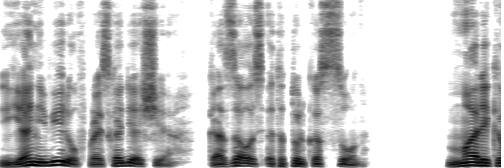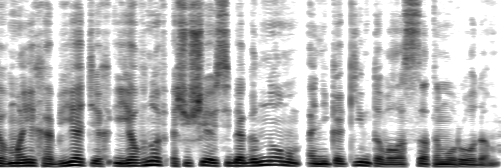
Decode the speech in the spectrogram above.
Я не верил в происходящее. Казалось, это только сон. Марика в моих объятиях, и я вновь ощущаю себя гномом, а не каким-то волосатым уродом.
